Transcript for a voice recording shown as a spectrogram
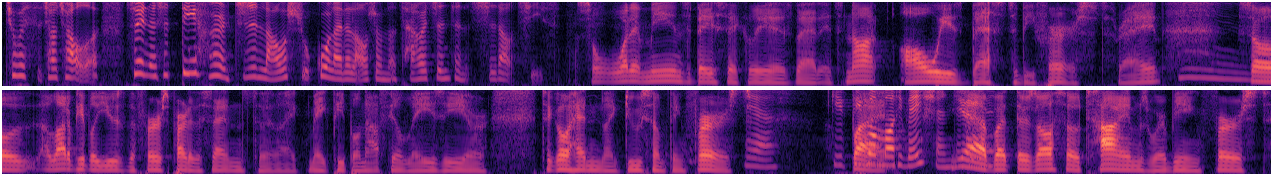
就会死翘翘了。所以呢，是第二只老鼠过来的老鼠呢，才会真正的吃到 cheese。 So what it means basically is that it's not always best to be first, right? So a lot of people use the first part of the sentence to like make people not feel lazy or to go ahead and like do something first. Yeah, give people But- motivation. to Yeah, do it. but there's also times where being first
